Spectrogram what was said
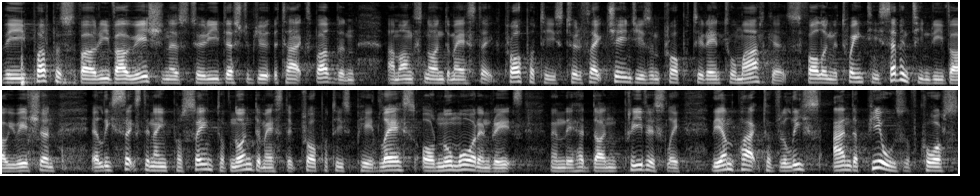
The purpose of our revaluation is to redistribute the tax burden amongst non-domestic properties to reflect changes in property rental markets. Following the 2017 revaluation, at least 69% of non-domestic properties paid less or no more in rates than they had done previously. The impact of release and appeals, of course,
